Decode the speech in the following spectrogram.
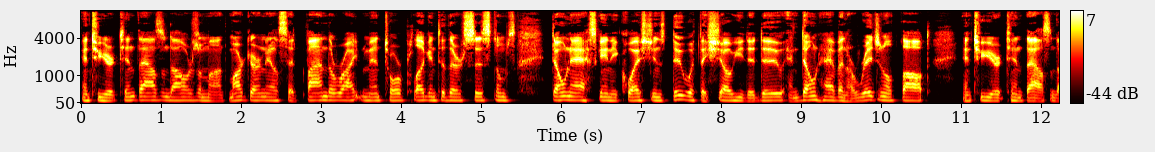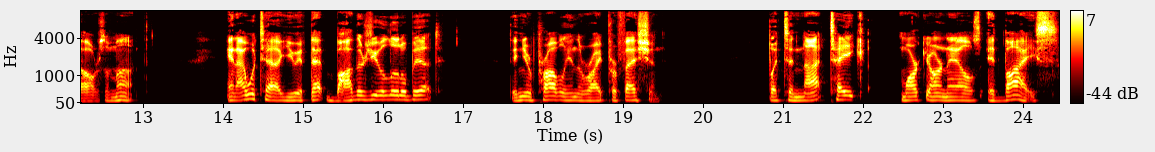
until you're $10,000 a month. Mark Yarnell said, find the right mentor, plug into their systems. Don't ask any questions. Do what they show you to do and don't have an original thought until you're $10,000 a month. And I will tell you, if that bothers you a little bit, then you're probably in the right profession. But to not take Mark Yarnell's advice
